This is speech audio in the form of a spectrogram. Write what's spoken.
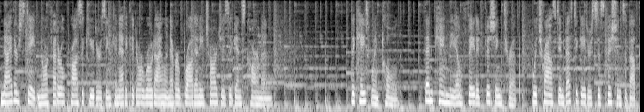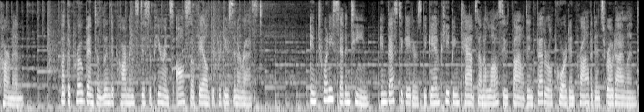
Neither state nor federal prosecutors in Connecticut or Rhode Island ever brought any charges against Carman. The case went cold. Then came the ill-fated fishing trip, which roused investigators' suspicions about Carman. But the probe into Linda Carman's disappearance also failed to produce an arrest. In 2017, investigators began keeping tabs on a lawsuit filed in federal court in Providence, Rhode Island,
